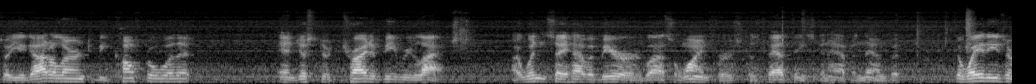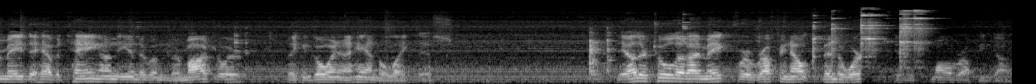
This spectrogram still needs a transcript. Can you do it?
So you got to learn to be comfortable with it and just to try to be relaxed. I wouldn't say have a beer or a glass of wine first because bad things can happen then, but the way these are made, they have a tang on the end of them. They're modular. They can go in a handle like this. The other tool that I make for roughing out spindle work is a small roughing gouge.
